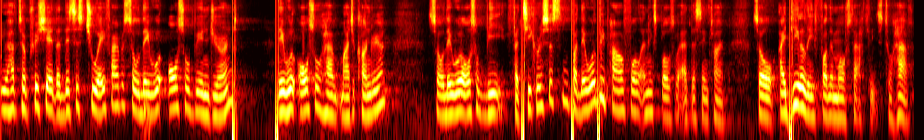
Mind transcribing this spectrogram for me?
you have to appreciate that this is 2A fibers, so they will also be endurant. They will also have mitochondria. So they will also be fatigue resistant, but they will be powerful and explosive at the same time. So ideally for the most athletes to have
